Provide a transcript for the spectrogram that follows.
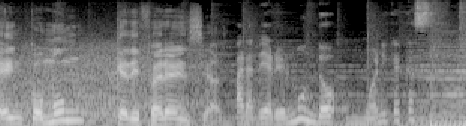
en común que diferencias. Para Diario El Mundo, Mónica Castillo.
